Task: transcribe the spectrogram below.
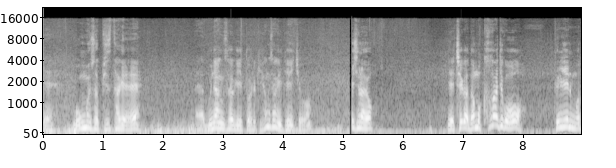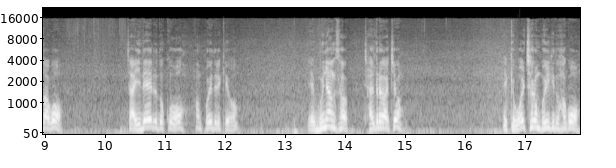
예, 목문석 비슷하게 예, 문양석이 또 이렇게 형성이 되어 있죠. 보시나요? 예, 제가 너무 커가지고 들리는 못하고 자 이대로 놓고 한번 보여드릴게요. 예, 문양석 잘 들어갔죠? 이렇게 월처럼 보이기도 하고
